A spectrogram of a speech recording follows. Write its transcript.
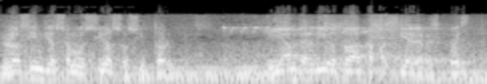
Los indios son ociosos y torpes, y han perdido toda capacidad de respuesta.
